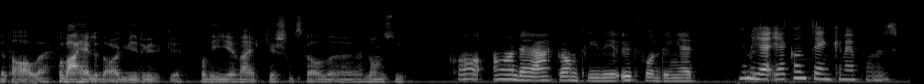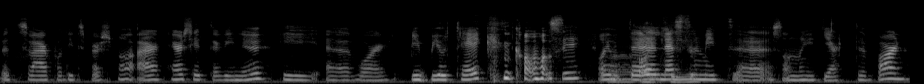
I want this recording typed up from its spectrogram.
betale for hver hele dag vi bruker på de verker som skal lånes ut. Hva er det framtidige utfordringer? Nei, men jeg, jeg kan tenke meg på det, et svar på ditt spørsmål. Er, her sitter vi nå i uh, vår bibliotek, kan man si. Og det er nesten mitt, uh, sånn mitt hjertebarn.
